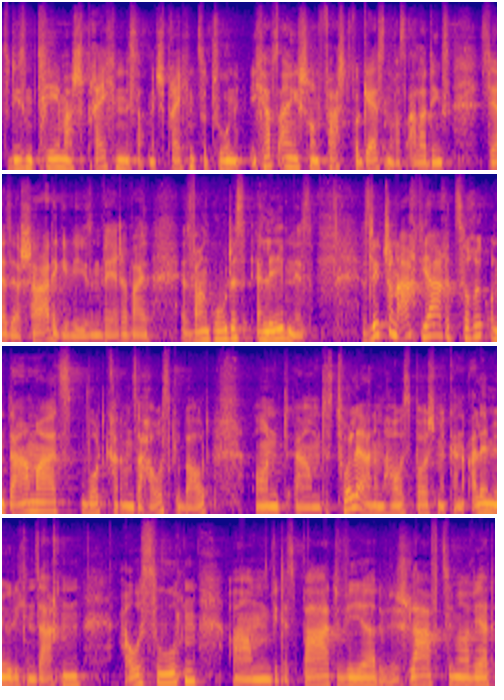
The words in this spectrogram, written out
zu diesem Thema Sprechen, es hat mit Sprechen zu tun. Ich habe es eigentlich schon fast vergessen, was allerdings sehr, sehr schade gewesen wäre, weil es war ein gutes Erlebnis. Es liegt schon acht Jahre zurück und damals wurde gerade unser Haus gebaut. Und ähm, das Tolle an einem Hausbau ist, man kann alle möglichen Sachen aussuchen, ähm, wie das Bad wird, wie das Schlafzimmer wird.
